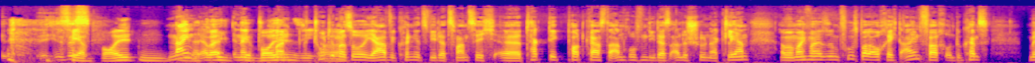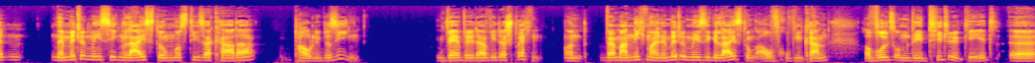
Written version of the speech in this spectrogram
Es Wir ist, wollten. Nein, aber ne, wir wollen man sie. tut aber immer so, ja, wir können jetzt wieder 20 äh, Taktik-Podcaster anrufen, die das alles schön erklären, aber manchmal ist es im Fußball auch recht einfach und du kannst mit einer mittelmäßigen Leistung muss dieser Kader Pauli besiegen. Wer will da widersprechen? Und wenn man nicht mal eine mittelmäßige Leistung aufrufen kann, obwohl es um den Titel geht, äh,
